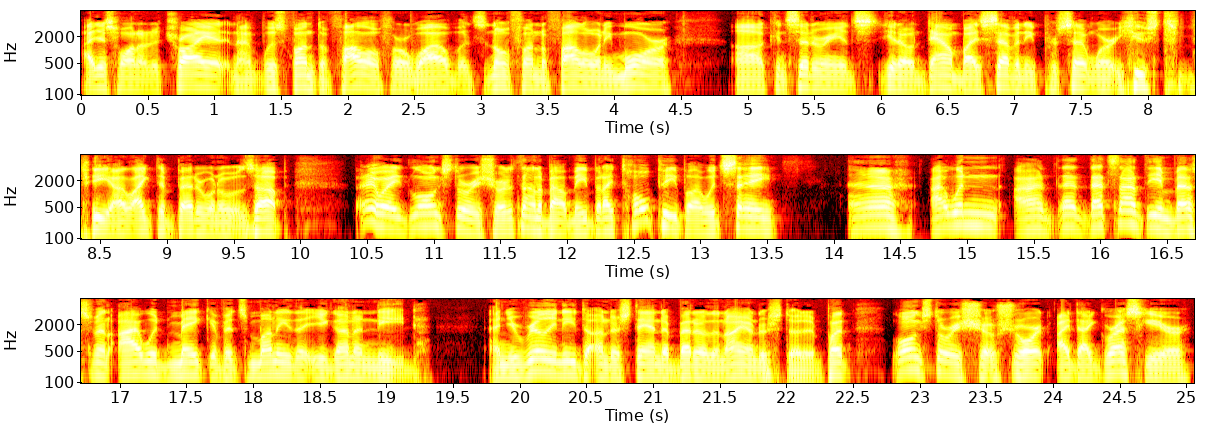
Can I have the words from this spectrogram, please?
I just wanted to try it, and it was fun to follow for a while, but it's no fun to follow anymore, uh, considering it's, you know, down by 70% where it used to be. I liked it better when it was up. But anyway, long story short, it's not about me, but I told people I would say, uh, I wouldn't, uh, that, that's not the investment I would make if it's money that you're going to need. And you really need to understand it better than I understood it. But long story short, I digress here.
